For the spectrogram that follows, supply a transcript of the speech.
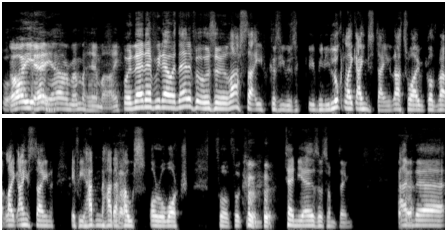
But, Oh, yeah, yeah. I remember him, I. But then every now and then, if it was a lass that he, because he was, I mean, he looked like Einstein. That's why we called him that, like Einstein. If he hadn't had a Uh-huh. house or a watch for fucking ten years or something, and uh,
